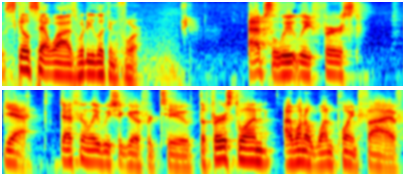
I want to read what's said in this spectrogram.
skill set wise, what are you looking for? Absolutely. First, yeah, definitely we should go for two. The first one, I want a 1.5,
